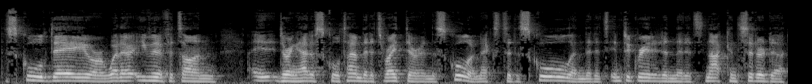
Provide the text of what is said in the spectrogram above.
the school day or whatever, even if it's on eh, during out of school time, that it's right there in the school or next to the school, and that it's integrated, and that it's not considered a,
